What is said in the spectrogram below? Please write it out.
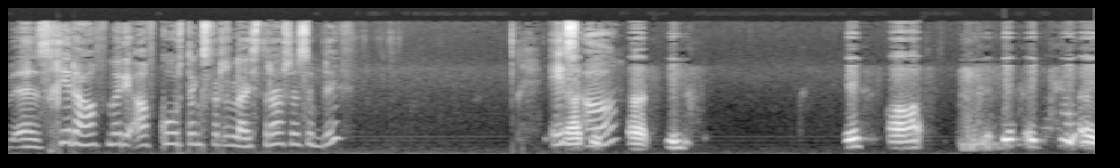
is gee daar vir my die afkortings vir die luisteraars asseblief. S A S A S A Q A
